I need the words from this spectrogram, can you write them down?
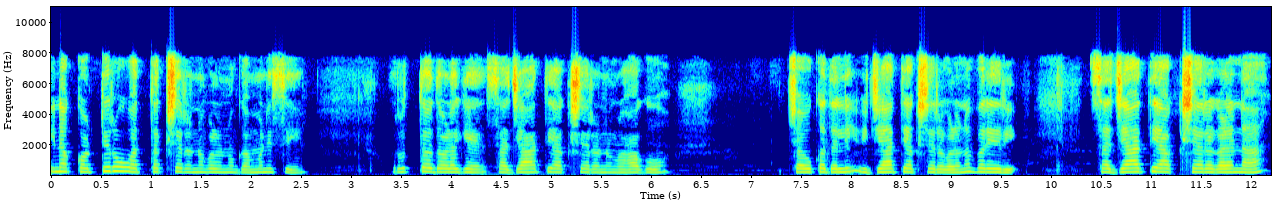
ಇನ್ನು ಕೊಟ್ಟಿರುವ ಒತ್ತಕ್ಷರಗಳನ್ನು ಗಮನಿಸಿ. ವೃತ್ತದೊಳಗೆ ಸಜಾತಿ ಅಕ್ಷರಗಳು ಹಾಗೂ ಚೌಕದಲ್ಲಿ ವಿಜಾತಿ ಅಕ್ಷರಗಳನ್ನು ಬರೆಯಿರಿ. ಸಜಾತಿ ಅಕ್ಷರಗಳನ್ನು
